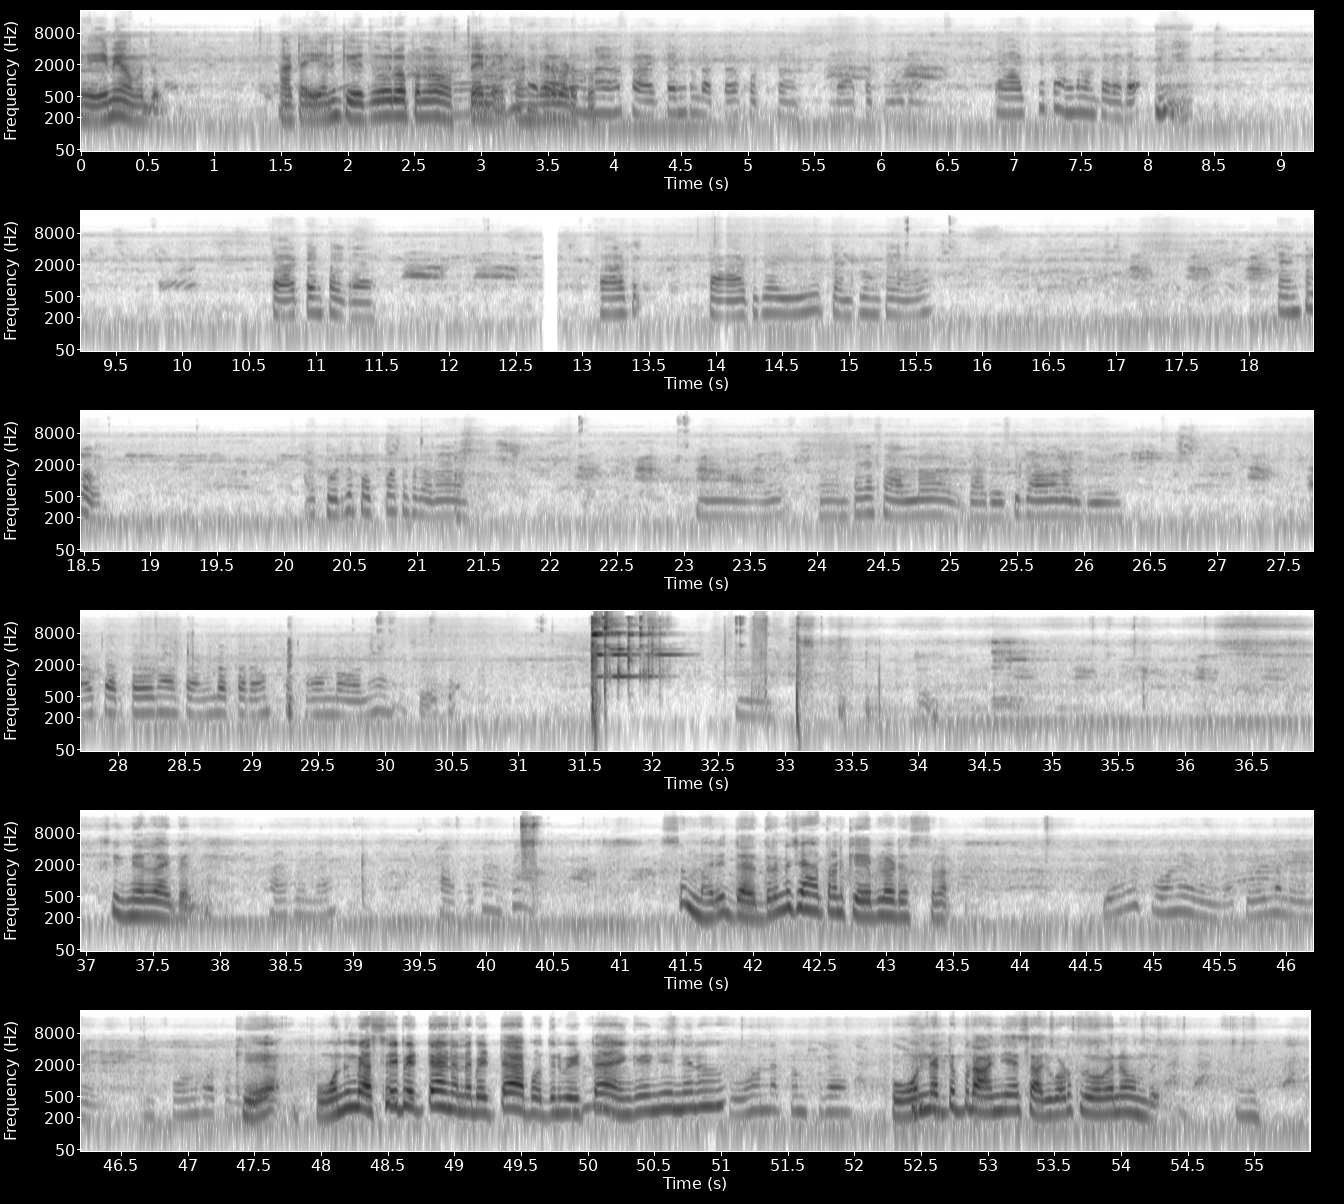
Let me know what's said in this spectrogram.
ఏమీ అవ్వదు. ఆ టయానికి ఏదో రూపంలో వస్తాయిలే కంగారు పడకు. ట్యాంకులు ఉంటాయి కదా. తాటి రా. తాటి తాటి తాటికాయ ఉంటాయా? టెంట్లు అది కొడితే పప్పు వస్తుంది కదా. అదే. ఉంటాయి దాని వేసి దావగడికి అది చెత్త మా ఫ్రెండ్లు వస్తారా పుట్టుకుందామని చేసా. సిగ్నల్ అయిపోయింది. సో మరీ దరిద్రంగా చేస్తున్నాడు కేబుల్ అడిస్తున్నా ఫోన్ ఏమైందా? కేబుల్ లేదు ఫోన్ మెసేజ్ పెట్టా నిన్న పెట్టా పొద్దున పెట్టా ఇంకేం చేయను నేను ఫోన్ నెట్ ఇప్పుడు ఆన్ చేసి అది కూడా స్లోగానే ఉంది.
